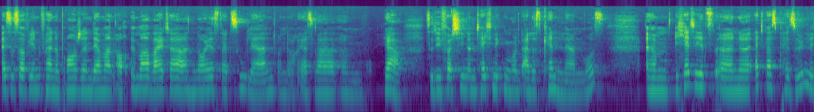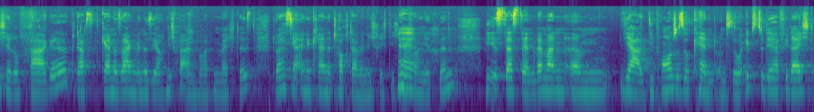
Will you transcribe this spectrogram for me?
Es ist auf jeden Fall eine Branche, in der man auch immer weiter Neues dazulernt und auch erstmal ähm, ja so die verschiedenen Techniken und alles kennenlernen muss. Ähm, ich hätte jetzt äh, eine etwas persönlichere Frage. Du darfst gerne sagen, wenn du sie auch nicht beantworten möchtest. Du hast ja eine kleine Tochter, wenn ich richtig ja, informiert bin. Wie ist das denn, wenn man ähm, ja die Branche so kennt und so? Gibst du dir vielleicht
